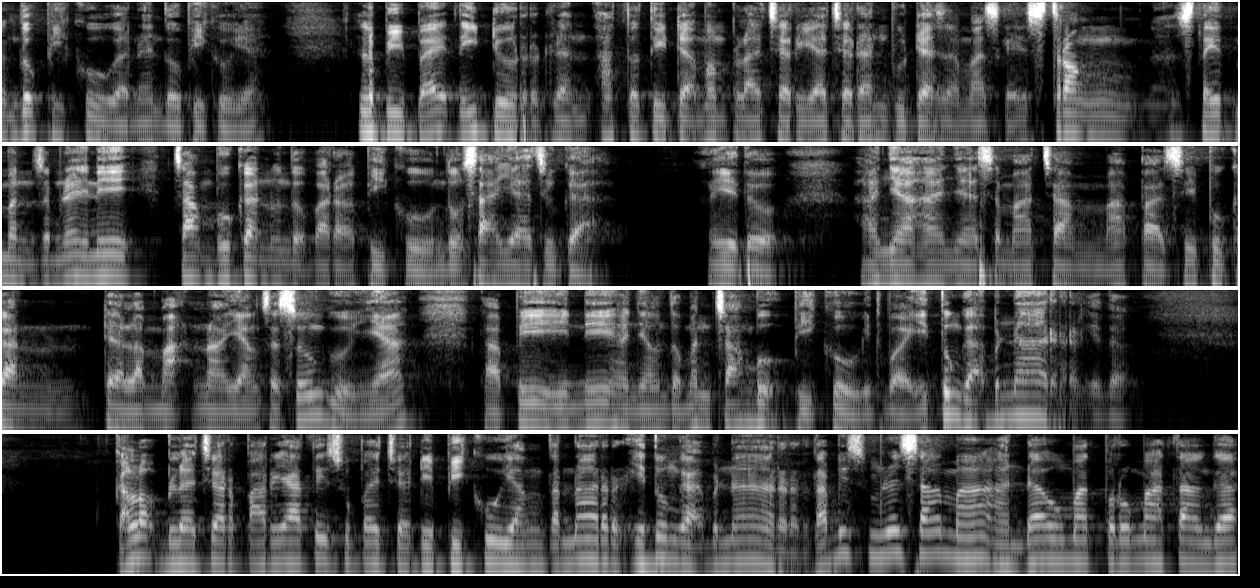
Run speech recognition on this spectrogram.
untuk biku kan untuk biku ya. Lebih baik tidur dan atau tidak mempelajari ajaran Buddha sama sekali. Strong statement. Sebenarnya ini cambukan untuk para biku untuk saya juga. Itu hanya hanya semacam apa sih bukan dalam makna yang sesungguhnya tapi ini hanya untuk mencambuk biku gitu. Bahwa itu nggak benar gitu Kalau belajar pariyati supaya jadi biku yang tenar itu nggak benar. Tapi sebenarnya sama, Anda umat perumah tangga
